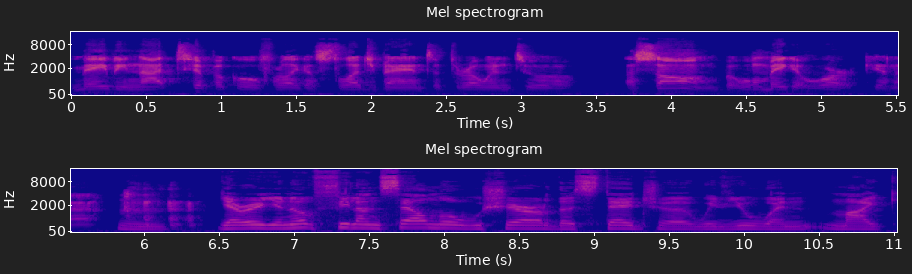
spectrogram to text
maybe not typical for like a sludge band to throw into a a song, but we'll make it work, you know. mm. Gary, you know Phil Anselmo, who shared the stage uh, with you when Mike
